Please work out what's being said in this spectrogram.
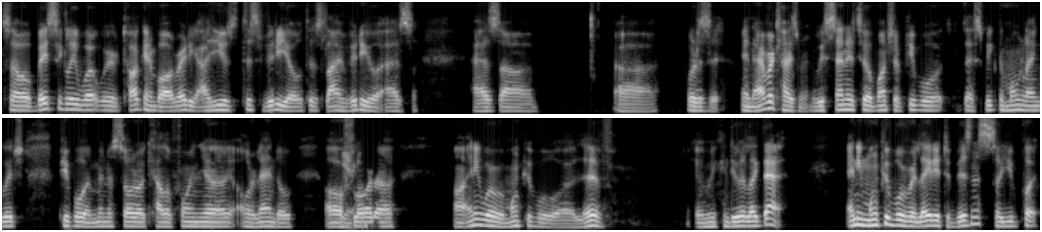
So basically what we are talking about already, I used this video, this live video as as uh uh what is it? An advertisement. We send it to a bunch of people that speak the Hmong language, people in Minnesota, California, Orlando, or Yeah. Florida, uh, anywhere where Hmong people uh, live. And we can do it like that. Any Hmong people related to business, so you put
